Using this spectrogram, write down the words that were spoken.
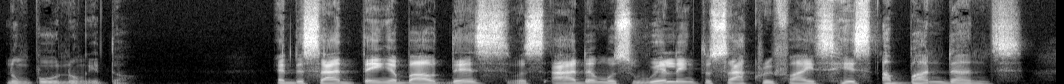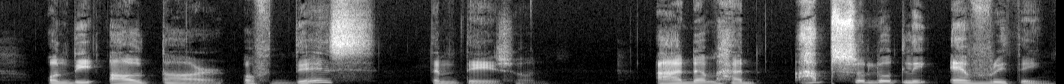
nung punong ito. And the sad thing about this was Adam was willing to sacrifice his abundance on the altar of this temptation. Adam had absolutely everything.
